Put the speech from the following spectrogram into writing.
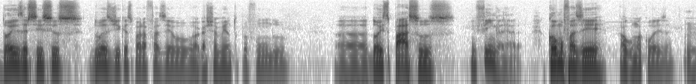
Dois exercícios, duas dicas para fazer o agachamento profundo, uh, dois passos, enfim, galera. Como fazer alguma coisa, uhum.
